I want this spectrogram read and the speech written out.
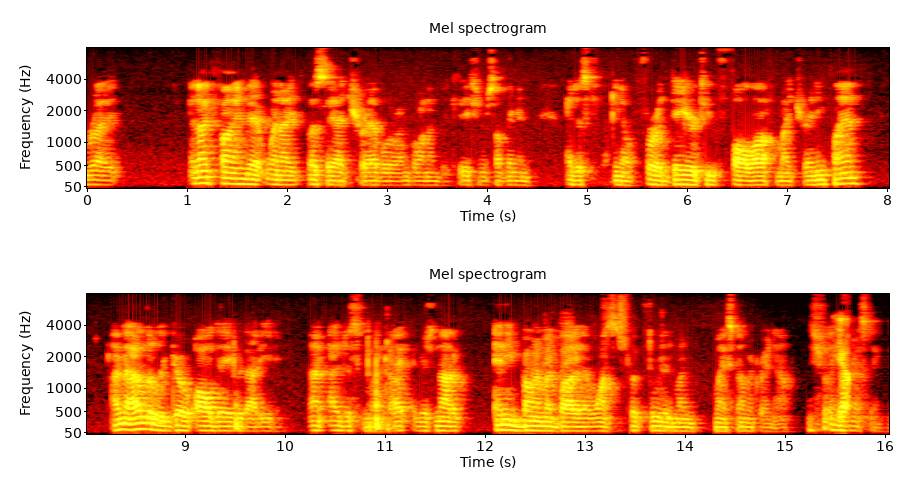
Right. And I find that when I let's say I travel or I'm going on vacation or something and I just you know for a day or two fall off my training plan, I mean I literally go all day without eating. I, I just like I, there's not any bone in my body that wants to put food in my my stomach right now. It's really Yeah. interesting.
